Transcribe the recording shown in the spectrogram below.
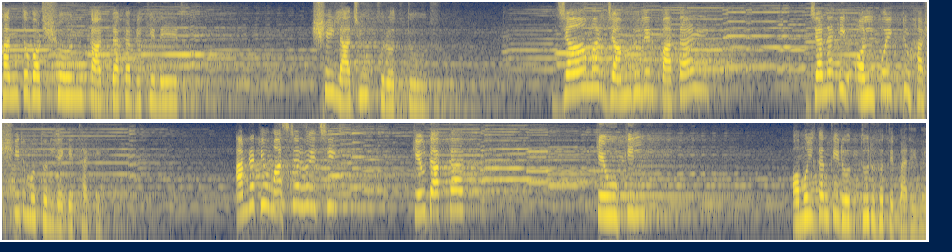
ক্ষান্ত বর্ষণ কাক ডাকা বিকেলের সেই লাজুক রোদ্দুর। জাম আর জামরুলের পাতায় যা নাকি অল্প একটু হাসির মতন লেগে থাকে। আমরা কেউ মাস্টার হয়েছি, কেউ ডাক্তার, কেউ উকিল। অমলকান্তি রোদ্দুর হতে পারেনি।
